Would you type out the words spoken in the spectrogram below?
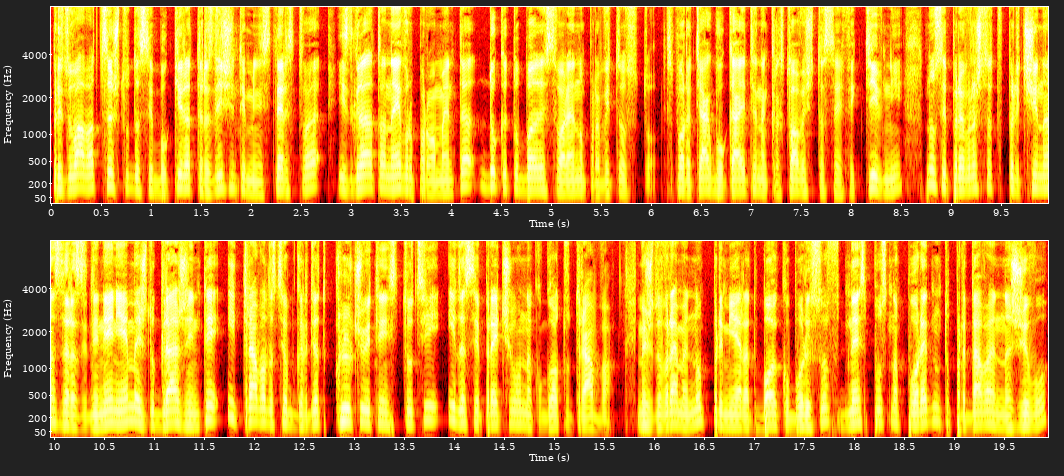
призовават също да се блокират различните министерства и сградата на Европарламента, докато бъде свалено правителството. Според тях блокадите на кръстовища са ефективни, но се превръщат в причина за разединение между гражданите и трябва да се обградят ключовите институции и да се пречило на когото трябва. Междувременно, премиерът Бойко Борисов днес пусна поредното предаване на живо,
